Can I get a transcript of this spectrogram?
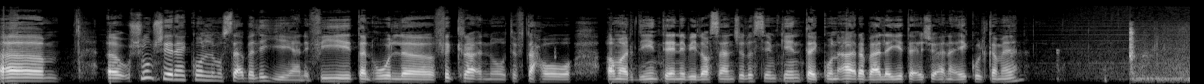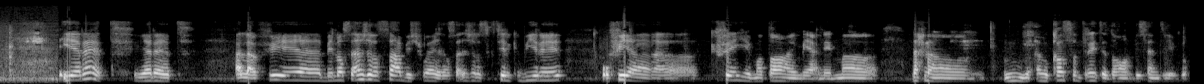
أم آه، وشو مشاريعكم المستقبلية؟ يعني في تنقول آه، فكرة إنه تفتحوا قمر دين تاني بلوس أنجلوس يمكن تيكون أقرب علي تأجي أنا أكل كمان؟ يا ريت يا ريت. هلا في بلوس أنجلوس صعبة شوي. لوس أنجلوس كثير كبيرة. وفيها كفاية مطاعم يعني ما نحن concentrated هون بسان دييغو.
